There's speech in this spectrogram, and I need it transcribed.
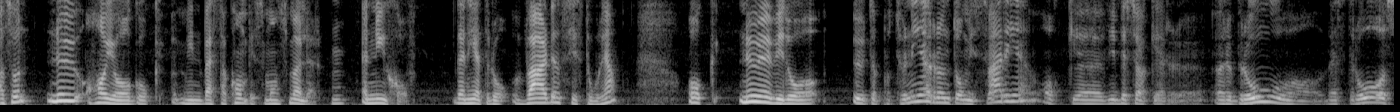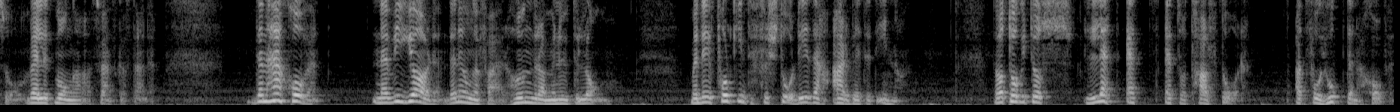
Alltså, nu har jag och min bästa kompis Måns Möller Mm. en ny show. Den heter då Världens historia. Och nu är vi då ute på turné runt om i Sverige och eh, vi besöker Örebro och Västerås och väldigt många svenska städer. Den här showen, när vi gör den, den är ungefär 100 minuter lång. Men det folk inte förstår, det är det här arbetet innan. Det har tagit oss lätt ett, ett och ett halvt år att få ihop den här showen.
